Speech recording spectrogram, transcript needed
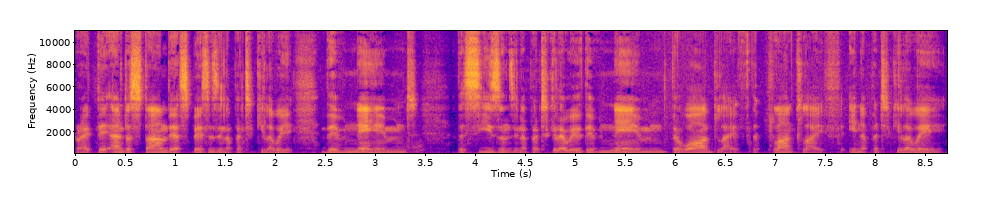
right? They understand their spaces in a particular way. They've named the seasons in a particular way. They've named the wildlife, the plant life in a particular way.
